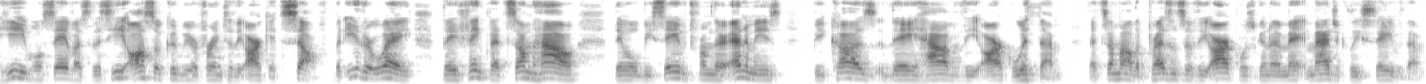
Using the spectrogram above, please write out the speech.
He will save us. This He also could be referring to the ark itself. But either way, they think that somehow they will be saved from their enemies because they have the ark with them. That somehow the presence of the ark was going to ma- magically save them.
